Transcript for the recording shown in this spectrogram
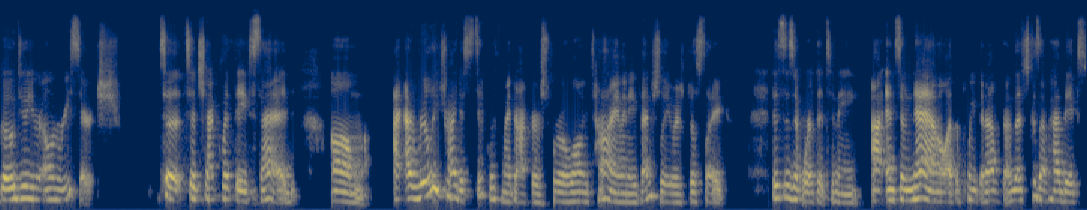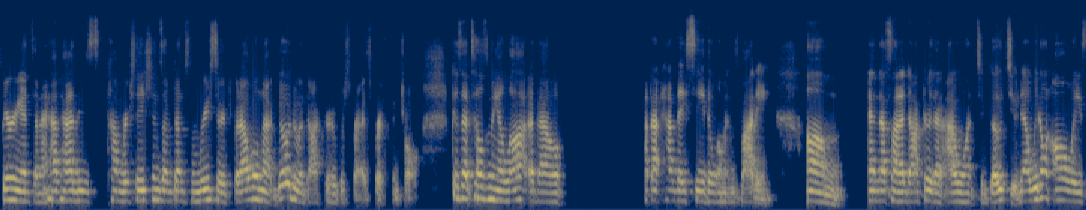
go do your own research to, to check what they've said. Um, I, I really tried to stick with my doctors for a long time. And eventually it was just like, this isn't worth it to me. Uh, and so now at the point that I've done, that's because I've had the experience and I have had these conversations, I've done some research, but I will not go to a doctor who prescribes birth control because that tells me a lot about, about how they see the woman's body. Um, and that's not a doctor that I want to go to. Now we don't always,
